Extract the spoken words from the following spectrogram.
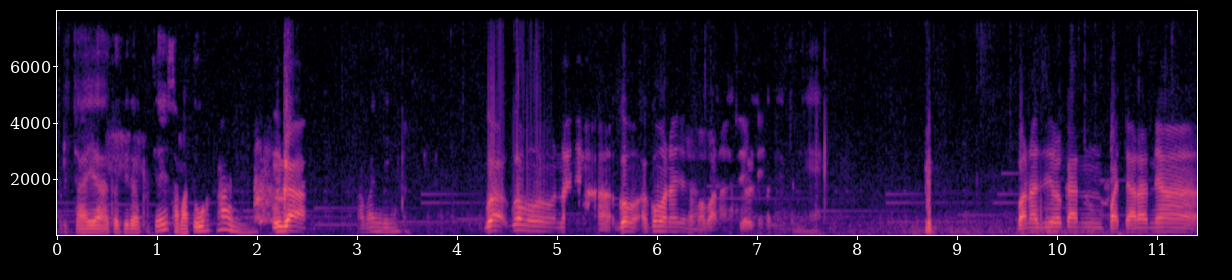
Percaya atau tidak percaya sama Tuhan. Enggak. Apa anjing? Gua gua mau nanya gua aku mau nanya sama Bang Nazil nih? Bang Nazil kan pacarannya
